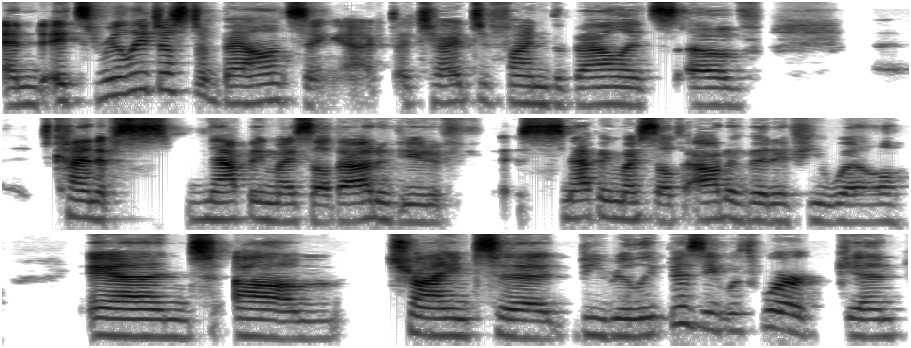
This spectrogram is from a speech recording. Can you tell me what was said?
and it's really just a balancing act. I tried to find the balance of kind of snapping myself out of you, snapping myself out of it, if you will, and um, trying to be really busy with work and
